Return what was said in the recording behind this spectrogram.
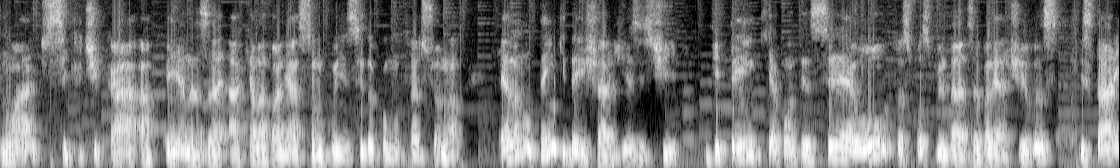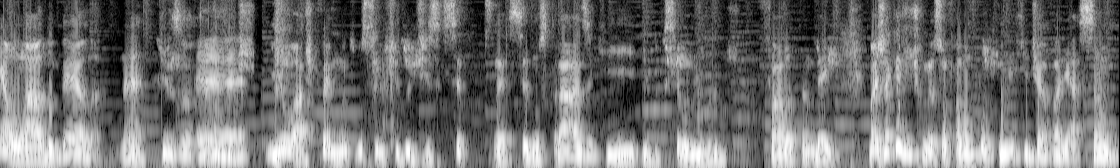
não há de se criticar apenas a, aquela avaliação conhecida como tradicional. Ela não tem que deixar de existir. O que tem que acontecer é outras possibilidades avaliativas estarem ao lado dela, né? Exatamente. É, e eu acho que vai muito no sentido disso que você, né, você nos traz aqui e do que seu livro fala também. Mas já que a gente começou a falar um pouquinho aqui de avaliação,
